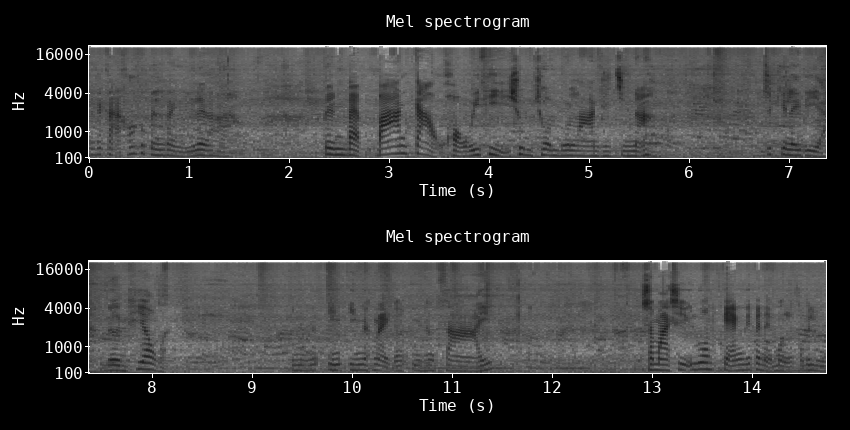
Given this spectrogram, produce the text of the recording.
บรรยากาศเขาคือเป็นอย่างนี้เลยนะคะ เป็นแบบบ้านเก่าของวิถีชุมชนโบราณจริง ๆ นะ จะกินอะไรดีอะเดินเที่ยวก่อนอิงอิงอิงทางไหนก่อนอิงทางซ้าย สมาชิกร่วมแก๊งนี่ไปไหนหมดแล้วก็ไม่รู้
